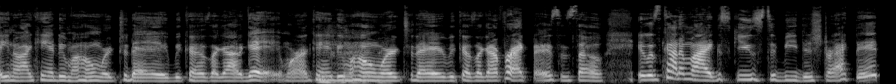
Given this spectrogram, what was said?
you know, I can't do my homework today because I got a game or I can't do my homework today because I got practice. And so it was kind of my excuse to be distracted.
